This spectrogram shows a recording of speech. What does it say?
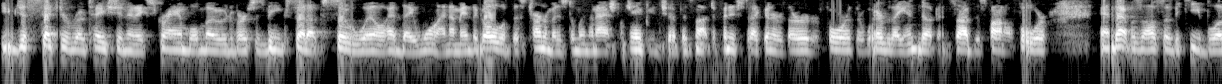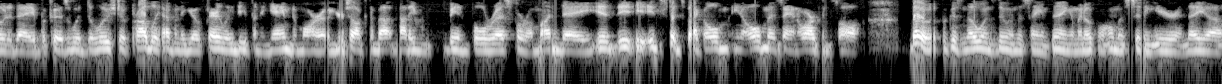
you just set your rotation in a scramble mode versus being set up so well had they won. I mean, the goal of this tournament is to win the national championship. It's not to finish second or third or fourth or whatever they end up inside this final four. And that was also the key blow today because with DeLucia probably having to go fairly deep in the game tomorrow, you're talking about not even being full rest for a Monday. It, it, it sets back Ole, you know, Ole Miss and Arkansas both because no one's doing the same thing. I mean, Oklahoma's sitting here and they, uh,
